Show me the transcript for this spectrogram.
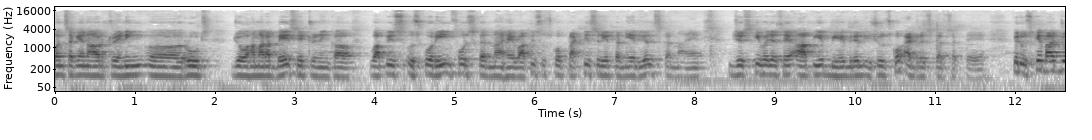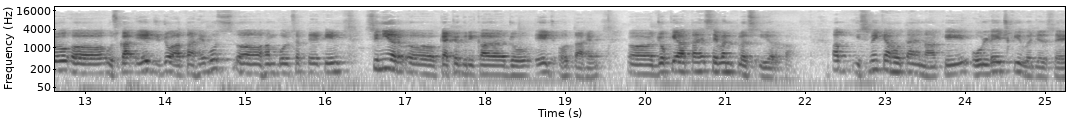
once again our training roots जो हमारा बेस है ट्रेनिंग का, वापस उसको री करना है, वापस उसको प्रैक्टिस क्रिएट करनी है रियल्स करना है, जिसकी वजह से आप ये बिहेवियरल इश्यूज़ को एड्रेस कर सकते हैं। फिर उसके बाद जो उसका एज जो आता है वो हम बोल सकते हैं कि सीनियर कैटेगरी का जो एज होता है जो कि आता है सेवन प्लस ईयर का। अब इसमें क्या होता है ना कि ओल्ड एज की वजह से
